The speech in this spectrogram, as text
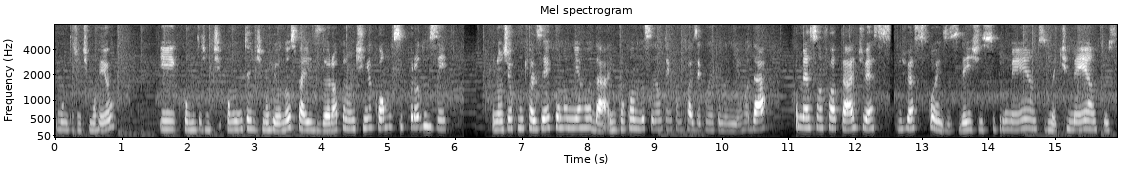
muita gente morreu, e como muita, gente, como muita gente morreu nos países da Europa, não tinha como se produzir. E não tinha como fazer a economia rodar. Então, quando você não tem como fazer com a economia rodar, começam a faltar diversas, diversas coisas, desde suprimentos, mantimentos,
